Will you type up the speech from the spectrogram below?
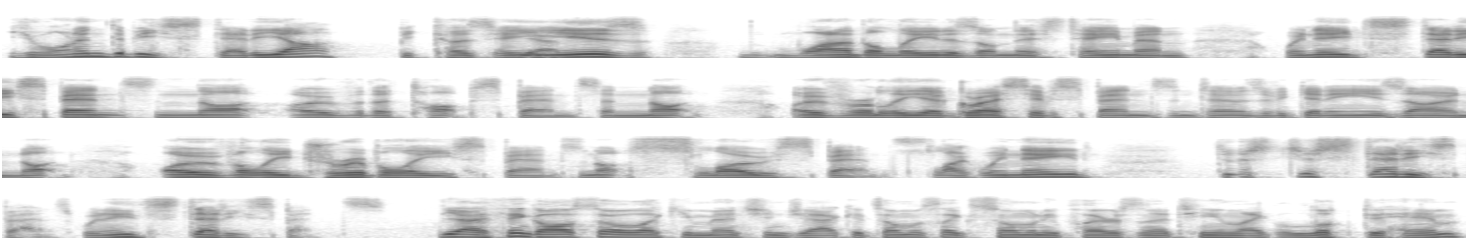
you want him to be steadier because he yep. is one of the leaders on this team and we need steady Spence not over the top Spence and not overly aggressive Spence in terms of getting his own not overly dribbly Spence not slow Spence. Like we need just just steady Spence. We need steady Spence. Yeah, I think also like you mentioned, Jac, it's almost like so many players on the team like look to him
